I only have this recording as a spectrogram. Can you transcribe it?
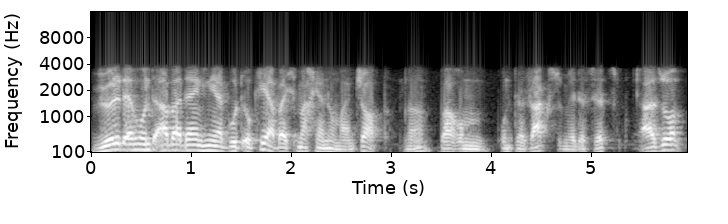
Würde der Hund aber denken, ja gut, okay, aber ich mache ja nur meinen Job. Ne? Warum untersagst du mir das jetzt? Also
